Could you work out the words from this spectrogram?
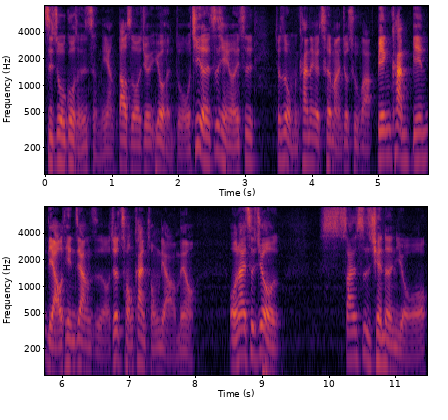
制作过程是怎么样？到时候就又很多。我记得之前有一次，就是我们看那个车满就出发，边看边聊天这样子哦，就重看重聊，有没有？我那次就有三四千人有哦。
